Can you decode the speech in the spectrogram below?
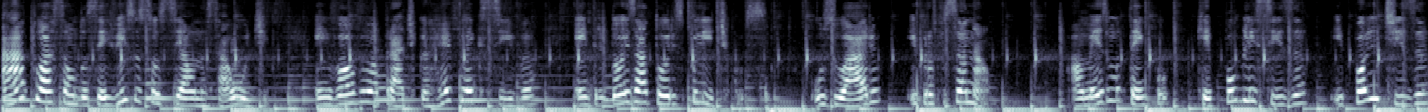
A atuação do serviço social na saúde envolve uma prática reflexiva entre dois atores políticos, usuário e profissional, ao mesmo tempo que publiciza e politiza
